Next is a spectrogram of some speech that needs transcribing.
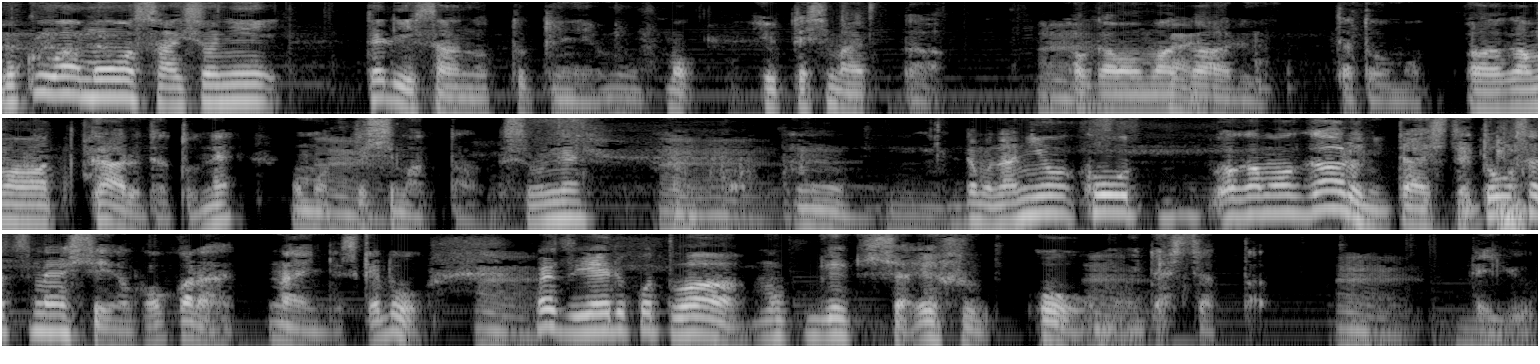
僕はもう最初に、テリーさんの時にもうもう言ってしまった、うんわがままガールだと思う。わがままガールだとね、思ってしまったんですよね。うんうん。うんでも何をこう、わがままガールに対してどう説明していいのかわからないんですけど、とりあえず言えることは、目撃者 F を思い出しちゃったっうん。ていう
